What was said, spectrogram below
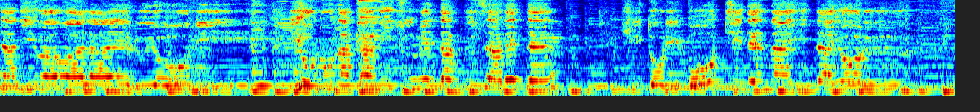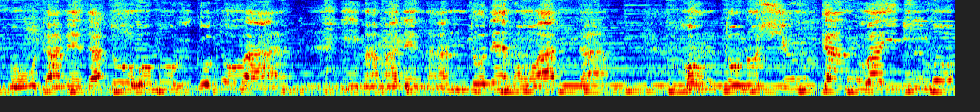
日には笑えるように。世の中ぼっちで泣いた夜。もうダメだと思うことは今まで何度でもあった。本当の瞬間はいつも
